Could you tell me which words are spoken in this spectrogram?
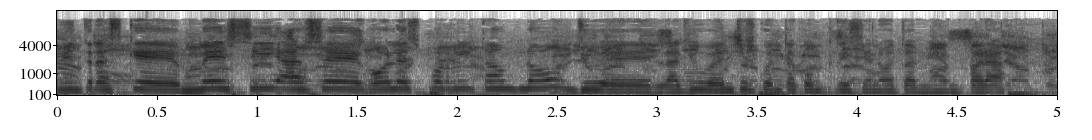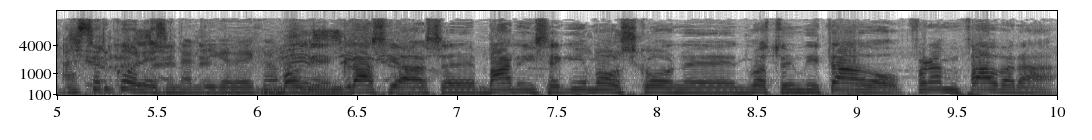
mientras que Messi hace goles por el Camp Nou. Ju- eh, La Juventus cuenta con Cristiano también para hacer goles en la Liga de Muy Campeones. bien, gracias, eh, Mari. Seguimos con eh, nuestro invitado, Fran Fabra,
